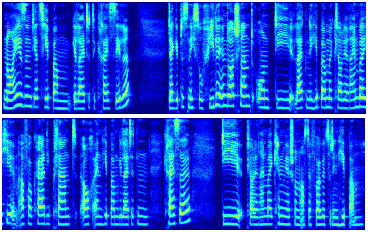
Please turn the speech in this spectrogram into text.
neu sind jetzt Hebammengeleitete Kreissäle. Da gibt es nicht so viele in Deutschland und die leitende Hebamme Claudia Reinbay hier im AVK, die plant auch einen Hebammengeleiteten Kreissaal. Die Claudia Reinbay kennen wir schon aus der Folge zu den Hebammen.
